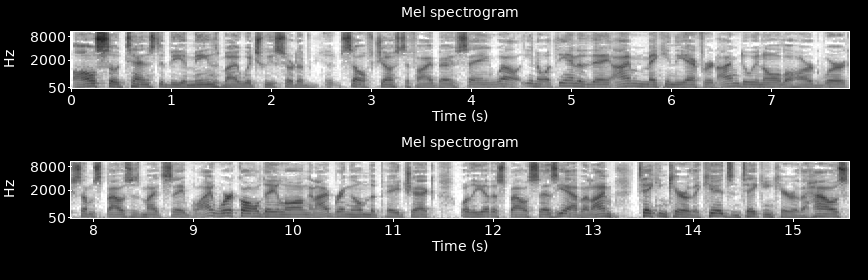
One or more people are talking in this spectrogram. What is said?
also tends to be a means by which we sort of self justify by saying, well, you know, at the end of the day, I'm making the effort, I'm doing all the hard work. Some spouses might say, well, I work all day long and I bring home the paycheck. Or the other spouse says, yeah, but I'm taking care of the kids and taking care of the house.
